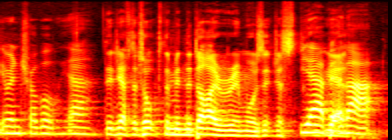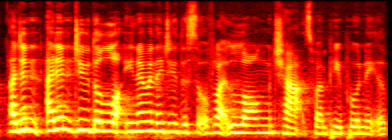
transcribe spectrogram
"You're in trouble." Yeah. Did you have to talk to them in the diary room, or was it just? Yeah, a bit of that. I didn't. I didn't do the lo- You know when they do the sort of like long chats when people need uh,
